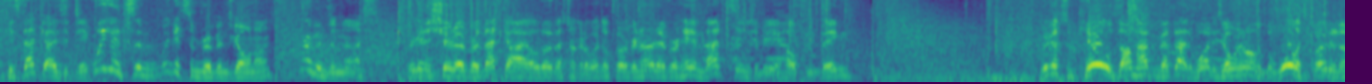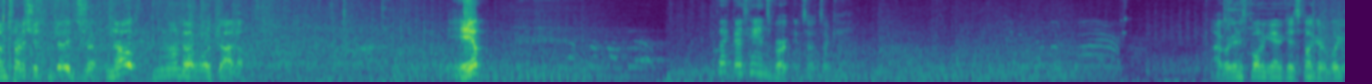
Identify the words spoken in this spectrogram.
because that guy's a dick. We get some we get some ribbons going on. Ribbons are nice. We're going to shoot over at that guy, although that's not going to work. I'll throw a grenade over at him. That seems to be a healthy thing. We got some kills. I'm happy about that. What is going on? The wall exploded. I'm trying to shoot some dudes. No, none of that worked either. Yep. That guy's hand's broken, so it's okay. Alright, we're gonna spawn again because fucking we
